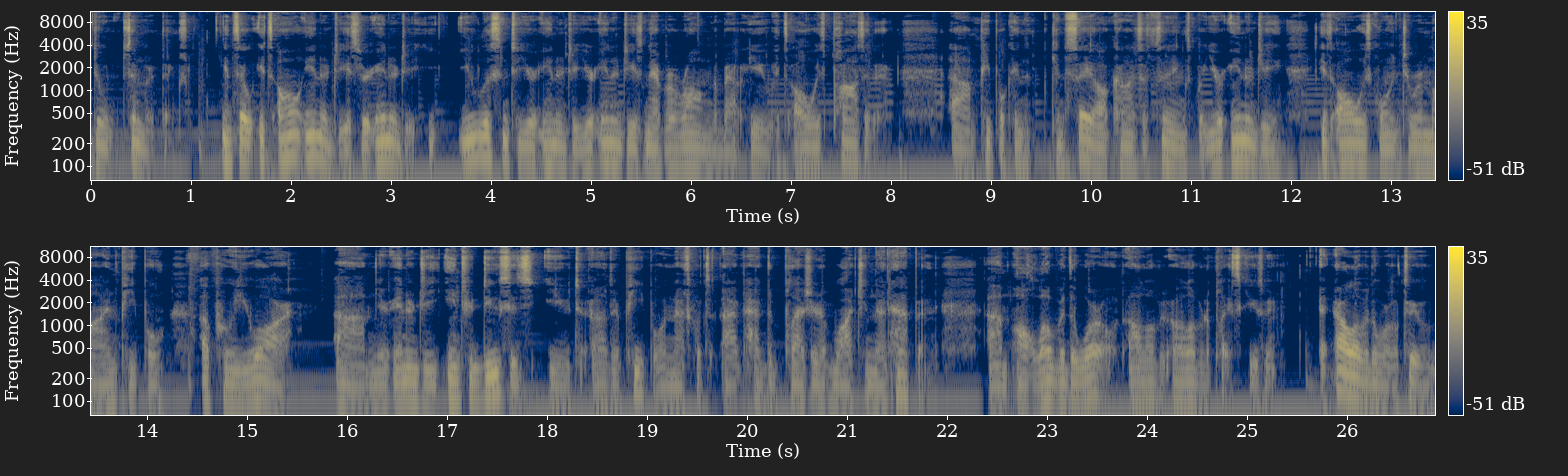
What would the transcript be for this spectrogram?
doing similar things. And so it's all energy. It's your energy. You listen to your energy. Your energy is never wrong about you. It's always positive. Um, people can can say all kinds of things, but your energy is always going to remind people of who you are. Um, your energy introduces you to other people, and that's what I've had the pleasure of watching that happen um, all over the world, all over all over the place. Excuse me. All over the world too.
